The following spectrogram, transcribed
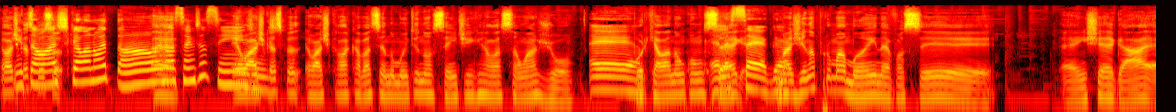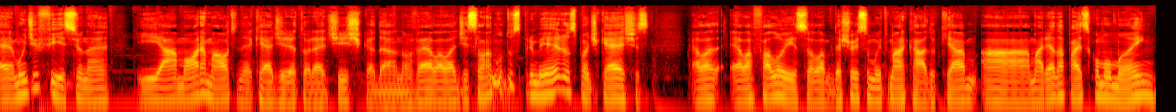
Eu acho que as então pessoas- acho que ela não é tão É, inocente assim, eu gente. acho, que as eu acho que ela acaba sendo muito inocente em relação a Jo. É, Porque ela não consegue. ela é cega. Imagina pra uma mãe, né, você é, enxergar. É muito difícil, né? E a Amora Malt, né, que é a diretora artística da novela, ela disse lá num dos primeiros podcasts, ela, ela falou isso, ela deixou isso muito marcado, que a, a Maria da Paz, como mãe,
